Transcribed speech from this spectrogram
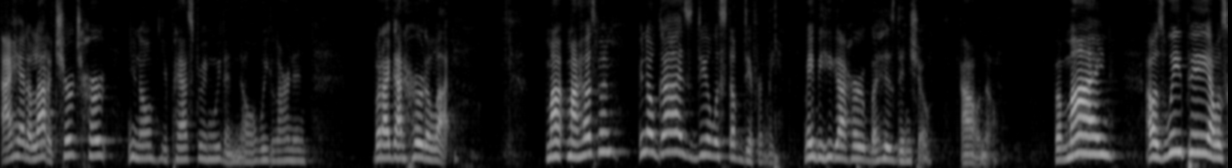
I had a lot of church hurt. You know, you're pastoring, we didn't know, we learning. But I got hurt a lot. My, my husband, you know, guys deal with stuff differently. Maybe he got hurt, but his didn't show. I don't know. But mine, I was weepy. I was,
